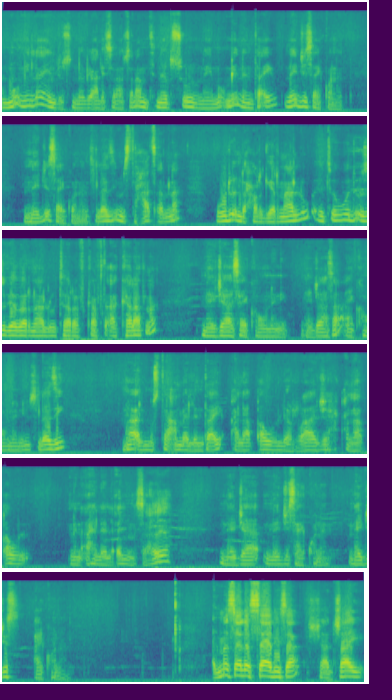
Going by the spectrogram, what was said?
المؤمن لا ينجس النبي عليه الصلاة والسلام تنبسو مؤمن انتايو نجس ኣይኮነን ነጅስ ኣይኮነን ስለዚ ምስተሓፀብና ውዱእ እንድሕር ጌርናሉ እቲ ውዱእ ዝገበርናሉ ተረፍ ካብቲ ኣካላትና ነጃሳ ኣይከውንን እዩ ነጃሳ ኣይከውንን እዩ ስለዚ ما المستعمل انتاي على قول الراجح على قول من أهل العلم صحيح نجا نجس أيكونن نجس أيكونن المسألة السادسة شاد شاي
